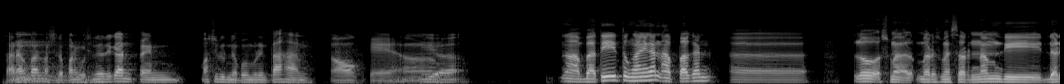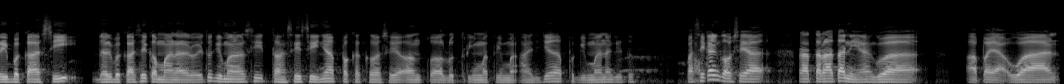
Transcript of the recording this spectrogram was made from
Karena kan masa depan gue sendiri kan pengen masuk dunia pemerintahan. Oke. eh. Iya. Nah, berarti hitungannya kan apa kan? Eh sem- baru semester 6 di dari Bekasi, dari Bekasi ke Manado itu gimana sih transisinya? Apakah kalau saya orang tua lu terima-terima aja apa gimana gitu? Pasti kan kalau saya rata-rata nih ya, gua apa ya, gua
